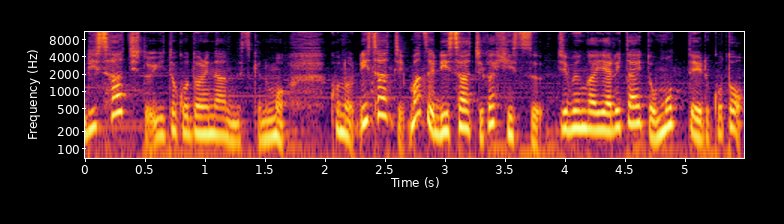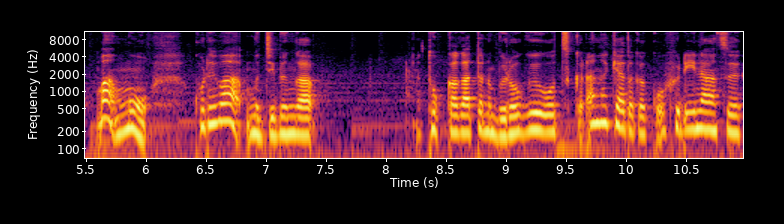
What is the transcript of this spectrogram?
リサーチといいとこ取りなんですけども、このリサーチ、まずリサーチが必須。自分がやりたいと思っていること、まあもう、これはもう自分が特化型のブログを作らなきゃとか、こうフリーランス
